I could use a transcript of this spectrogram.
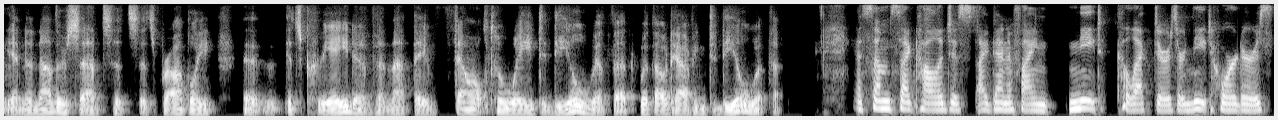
in another sense, it's it's probably uh, it's creative in that they've felt a way to deal with it without having to deal with it. Some psychologists identify neat collectors or neat hoarders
